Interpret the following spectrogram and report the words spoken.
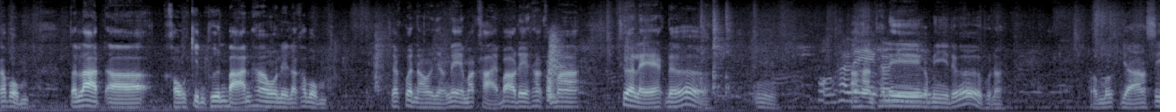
ครับผมตลาดอ่าของกินพื้นบ้านเฮานี่แหละครับผมจักเพิ่นเอาอย่างแน่มาขายบ้าวเด้ถ้าก็มาเทื่อแหลกเด้ออืมของทะเลอาหารทะเลก็มีเด้อพุ่นนะปลาหมึกย่างซี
